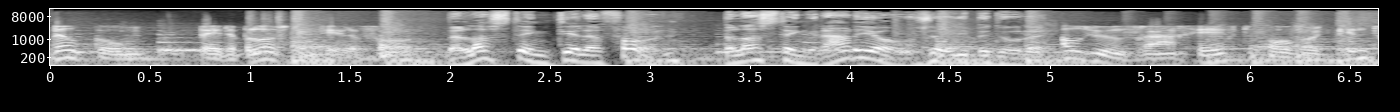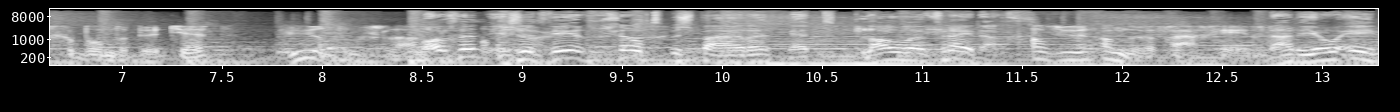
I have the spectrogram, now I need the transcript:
Welkom bij de Belastingtelefoon. Belastingtelefoon? Belastingradio, zul je bedoelen? Als u een vraag heeft over kindgebonden budget, huurtoeslag... Morgen is het weer geld besparen met Blauwe Vrijdag. Als u een andere vraag heeft. Radio 1,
